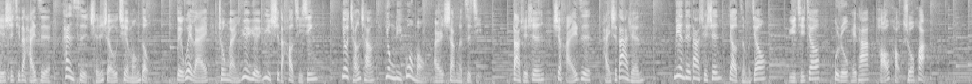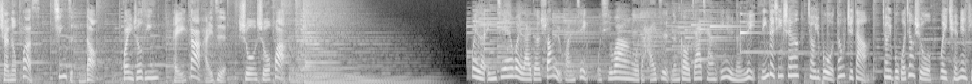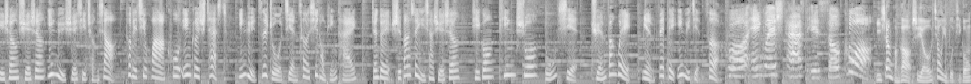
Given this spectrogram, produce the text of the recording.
学时期的孩子看似成熟却懵懂，对未来充满跃跃欲试的好奇心，又常常用力过猛而伤了自己。大学生是孩子还是大人？面对大学生要怎么教？与其教，不如陪他好好说话。Channel Plus 亲子频道，欢迎收听《陪大孩子说说话》。了迎接未来的双语环境，我希望我的孩子能够加强英语能力。您的心声，教育部都知道。教育部国教署为全面提升学生英语学习成效，特别企划 Cool English Test 英语自主检测系统平台，针对十八岁以下学生提供听说读写全方位免费英语检测。Cool English test is so cool. 以上广告是由教育部提供。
